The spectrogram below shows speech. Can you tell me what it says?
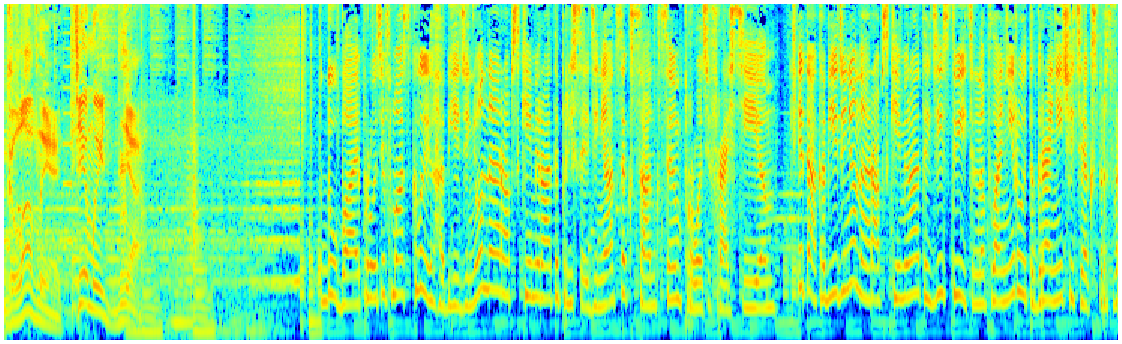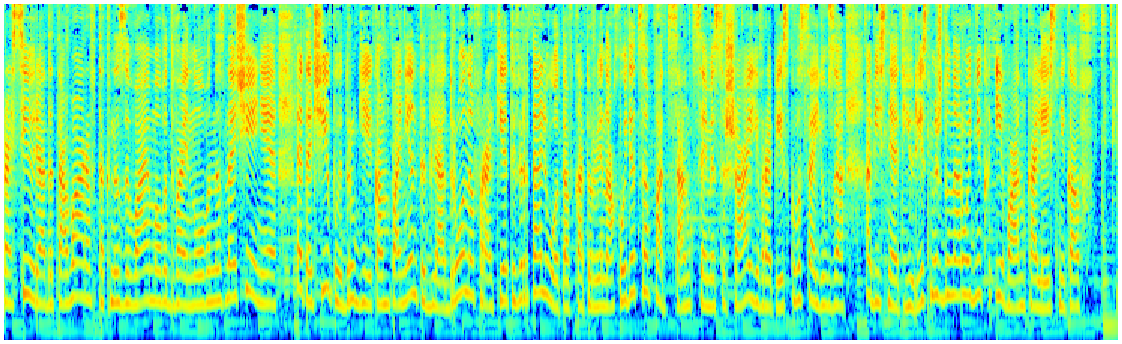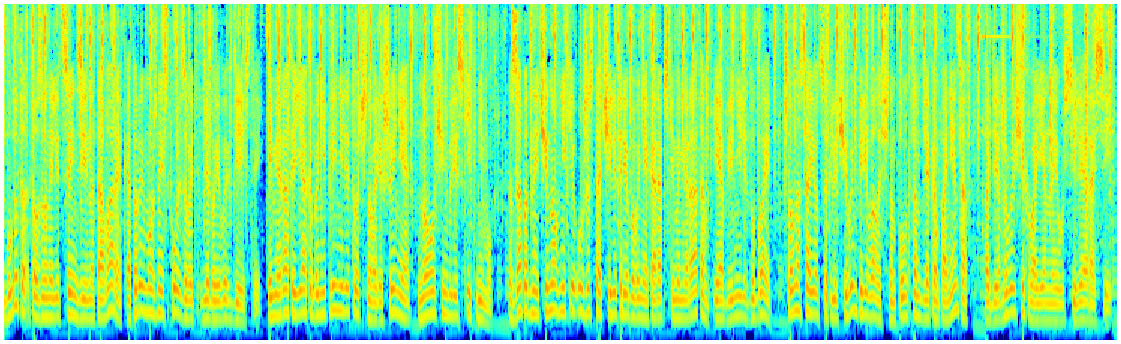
Главные темы дня. Дубай против Москвы. Объединенные Арабские Эмираты присоединятся к санкциям против России. Итак, Объединенные Арабские Эмираты действительно планируют ограничить экспорт в Россию ряда товаров так называемого двойного назначения. Это чипы и другие компоненты для дронов, ракет и вертолетов, которые находятся под санкциями США и Европейского Союза, объясняет юрист-международник Иван Колесников. Будут отозваны лицензии на товары, которые можно использовать для боевых действий. Эмираты якобы не приняли точного решения, но очень близки к нему. Западные чиновники ужесточили требования к Арабским Эмиратам и обвинили Дубай, что он остается ключевым перевалочным пунктом для компонентов, поддерживающих военные усилия России.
